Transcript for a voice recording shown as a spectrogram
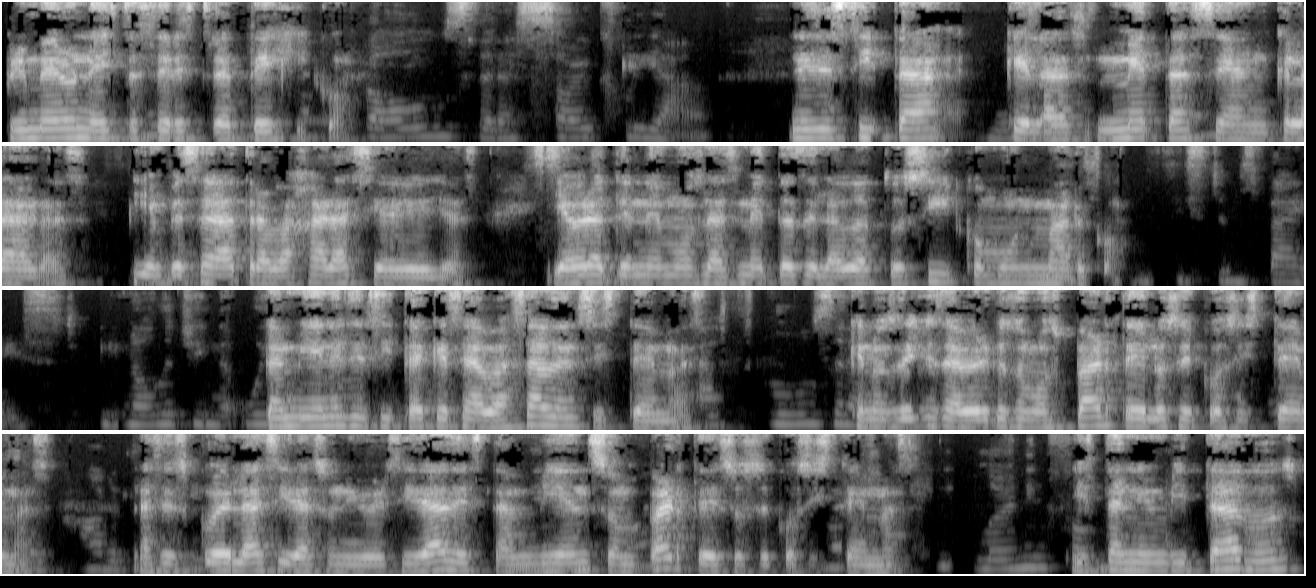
Primero necesita ser estratégico. Necesita que las metas sean claras y empezar a trabajar hacia ellas. Y ahora tenemos las metas de Laudato Si como un marco. También necesita que sea basado en sistemas, que nos deje saber que somos parte de los ecosistemas. Las escuelas y las universidades también son parte de esos ecosistemas y están invitados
